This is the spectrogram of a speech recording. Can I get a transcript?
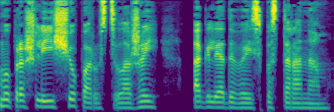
Мы прошли еще пару стеллажей, оглядываясь по сторонам.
